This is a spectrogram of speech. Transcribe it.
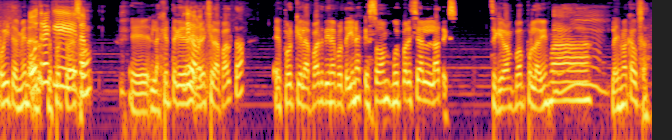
Oye, también, Otra que... Eh, la gente que tiene alergia a la palta es porque la palta tiene proteínas que son muy parecidas al látex. Así que van, por la misma, mm. la misma causa.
